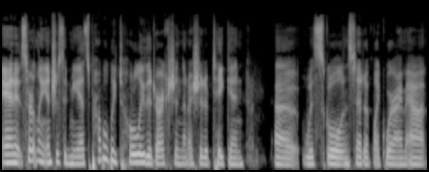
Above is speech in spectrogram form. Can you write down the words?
and it certainly interested me. It's probably totally the direction that I should have taken uh, with school instead of like where I'm at.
